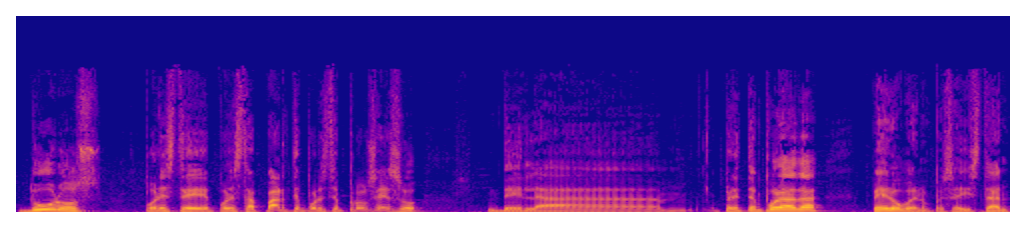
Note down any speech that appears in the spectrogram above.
duros por, este, por esta parte, por este proceso de la pretemporada, pero bueno, pues ahí están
